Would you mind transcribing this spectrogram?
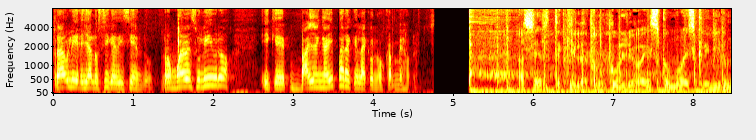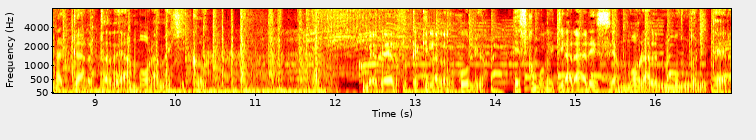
Raúl ella lo sigue diciendo. Promueve su libro y que vayan ahí para que la conozcan mejor. Hacer tequila, don Julio, es como escribir una carta de amor a México. Beber tequila, don Julio, es como declarar ese amor al mundo entero.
